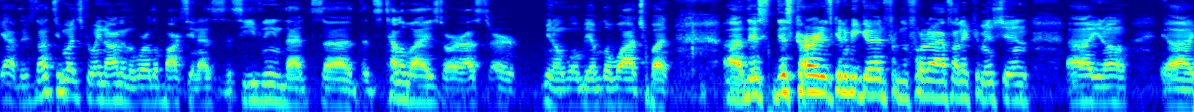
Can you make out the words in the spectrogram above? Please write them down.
yeah there's not too much going on in the world of boxing as this evening that's uh, that's televised or us or you know we'll be able to watch. But uh, this this card is going to be good from the Florida Athletic Commission. Uh, you know uh,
